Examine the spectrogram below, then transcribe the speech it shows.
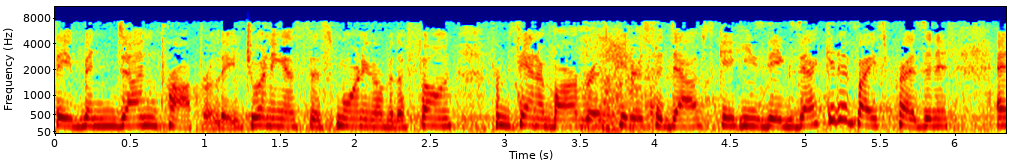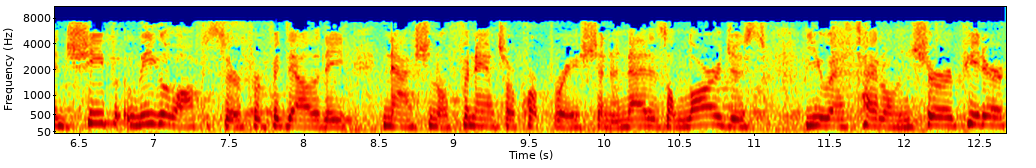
they've been done properly. Joining us this morning over the phone from Santa Barbara is Peter Sadowski. He's the Executive Vice President and Chief Legal Officer for Fidelity National Financial Corporation, and that is the largest U.S. title insurer. Peter,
